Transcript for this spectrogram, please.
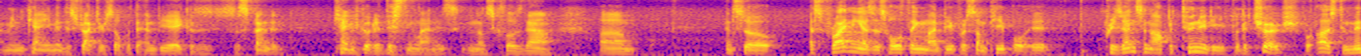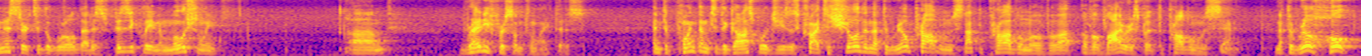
I mean, you can't even distract yourself with the NBA because it's suspended can't even go to Disneyland. It's you know it's closed down, um, and so as frightening as this whole thing might be for some people, it presents an opportunity for the church, for us to minister to the world that is physically and emotionally um, ready for something like this, and to point them to the gospel of Jesus Christ, to show them that the real problem is not the problem of a, of a virus, but the problem of sin. That the real hope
